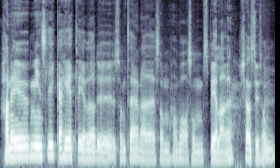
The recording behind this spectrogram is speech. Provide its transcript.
han är ju minst lika hetlevrad eh, som tränare som han var som spelare, känns det ju som. Mm.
